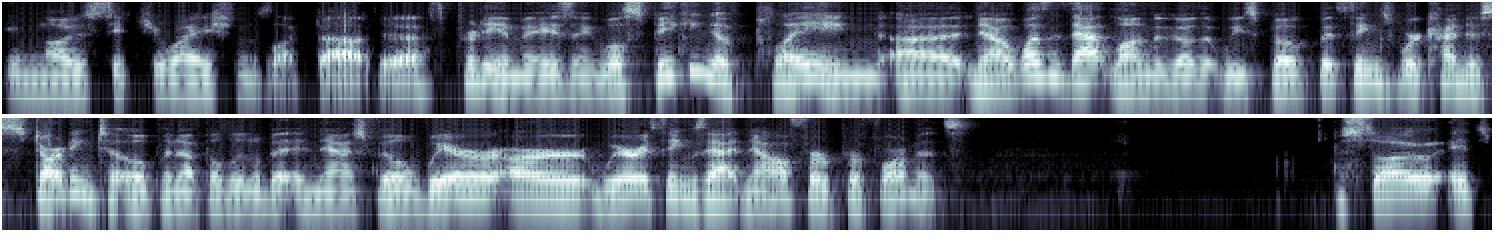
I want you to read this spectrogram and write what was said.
in those situations like that. Yeah. It's pretty amazing. Well, speaking of playing, uh, now it wasn't that long ago that we spoke, but things were kind of starting to open up a little bit in Nashville. Where are, where are things at now for performance? So it's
